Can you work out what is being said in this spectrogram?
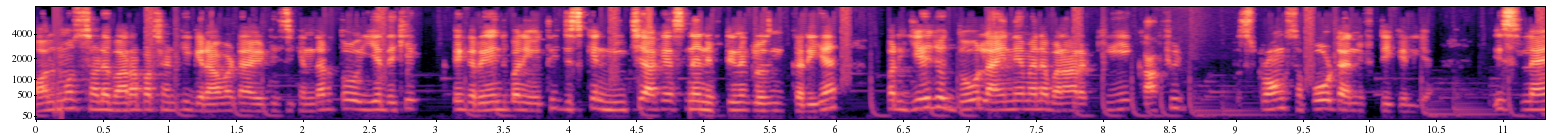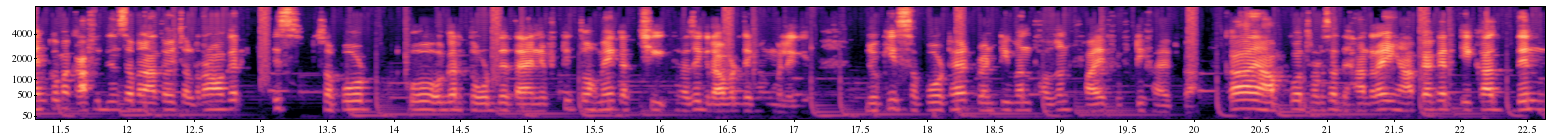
ऑलमोस्ट साढ़े बारह परसेंट की गिरावट है आईटीसी के अंदर। तो ये देखिए एक रेंज बनी हुई थी जिसके नीचे आके इसने निफ्टी ने क्लोजिंग करी है। पर ये जो दो लाइनें मैंने बना रखी हैं काफ़ी स्ट्रॉन्ग सपोर्ट है निफ्टी के लिए। इस लाइन को मैं काफ़ी दिन से बनाते हुए चल रहा हूँ। अगर इस सपोर्ट को अगर तोड़ देता है निफ्टी तो हमें एक अच्छी खासी गिरावट देखने को मिलेगी जो कि सपोर्ट है 21,555 का। का आपको थोड़ा सा ध्यान रहे यहाँ पे अगर एक आध दिन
